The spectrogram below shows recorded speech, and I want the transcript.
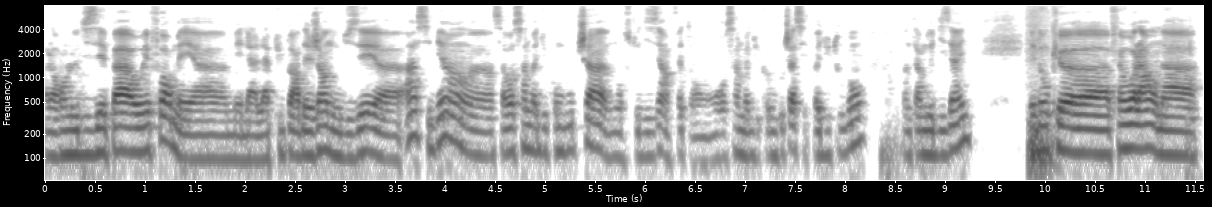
Alors on le disait pas haut et fort, mais, euh, mais la, la, plupart des gens nous disaient ah c'est bien, ça ressemble à du kombucha. on se le disait en fait, on, ressemble à du kombucha, c'est pas du tout bon en termes de design. Et donc enfin voilà, on a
